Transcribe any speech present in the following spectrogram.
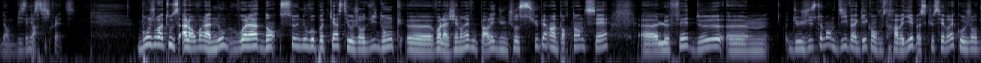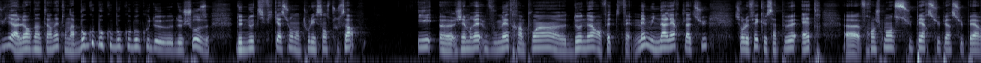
dans Business Secrets. Bonjour à tous. Alors voilà, nous voilà dans ce nouveau podcast et aujourd'hui donc euh, voilà, j'aimerais vous parler d'une chose super importante, c'est euh, le fait de euh, de justement divaguer quand vous travaillez parce que c'est vrai qu'aujourd'hui à l'heure d'internet on a beaucoup beaucoup beaucoup beaucoup de, choses, de notifications dans tous les sens, tout ça. Et euh, j'aimerais vous mettre un point euh, d'honneur, en fait, même une alerte là-dessus, sur le fait que ça peut être euh, franchement super, super, super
